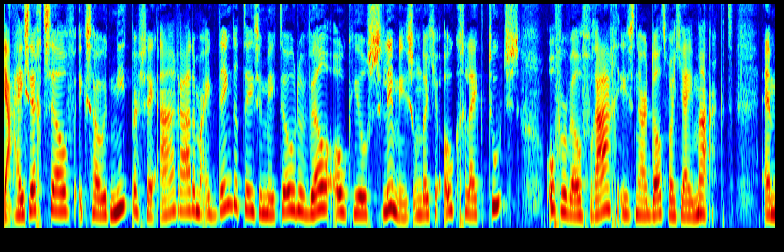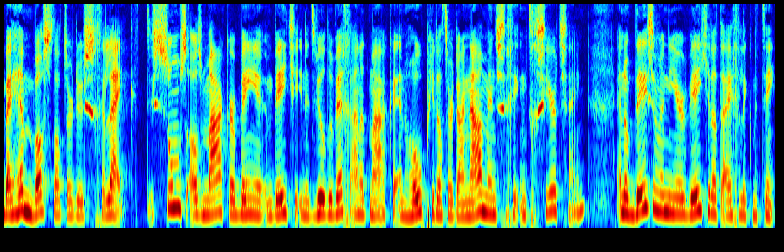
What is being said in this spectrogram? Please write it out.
Ja, hij zegt zelf: ik zou het niet per se aanraden, maar ik denk dat deze methode wel ook heel slim is, omdat je ook gelijk toetst of er wel vraag is naar dat wat jij maakt. En bij hem was dat er dus gelijk. Dus soms als maker ben je een beetje in het wilde weg aan het maken en hoop je dat er daarna mensen geïnteresseerd zijn. En op deze manier weet je dat eigenlijk meteen.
